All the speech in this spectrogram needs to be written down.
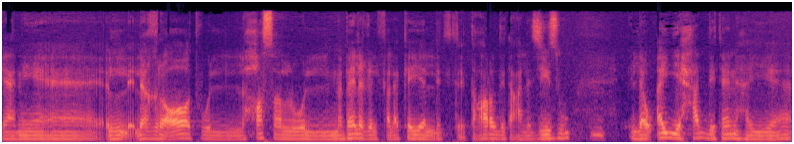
يعني آه، ال- الإغراءات واللي حصل والمبالغ الفلكية اللي اتعرضت على زيزو. لو أي حد تاني هي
